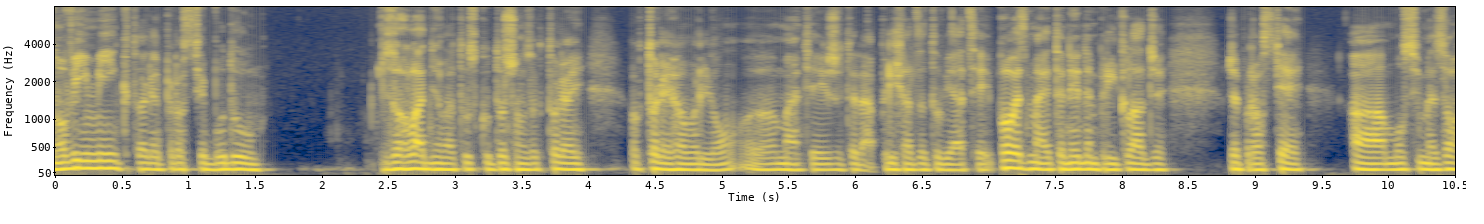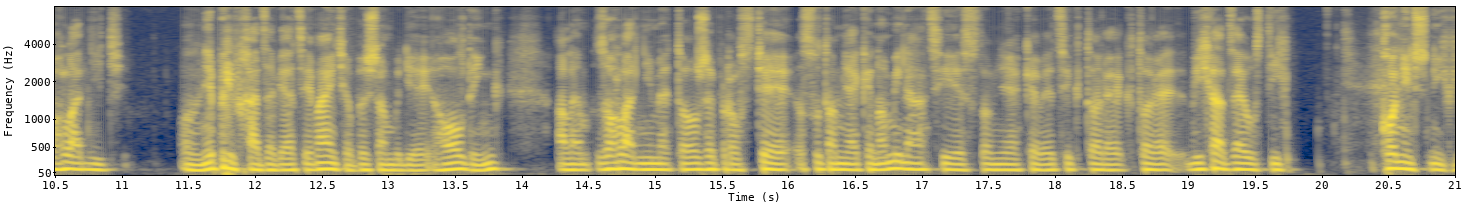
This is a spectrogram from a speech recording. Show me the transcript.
novými, ktoré proste budú zohľadňovať tú skutočnosť, o ktorej, o ktorej hovoril uh, Matej, že teda prichádza tu viacej. Povedzme aj ten jeden príklad, že, že proste uh, musíme zohľadniť on neprichádza viacej majiteľ, pretože tam bude holding, ale zohľadníme to, že proste sú tam nejaké nominácie, sú tam nejaké veci, ktoré, ktoré vychádzajú z tých konečných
